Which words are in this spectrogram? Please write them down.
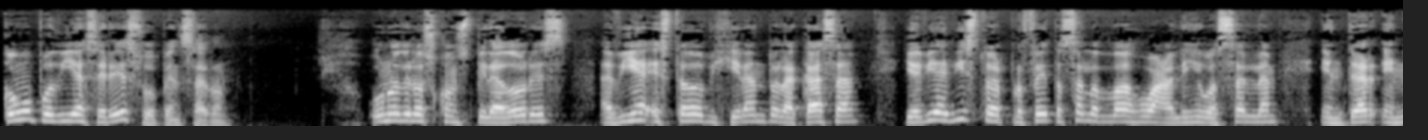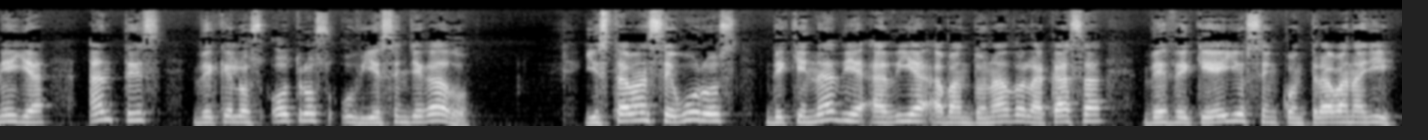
¿Cómo podía ser eso? pensaron. Uno de los conspiradores había estado vigilando la casa y había visto al profeta sallallahu alaihi wasallam entrar en ella antes de que los otros hubiesen llegado, y estaban seguros de que nadie había abandonado la casa desde que ellos se encontraban allí.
